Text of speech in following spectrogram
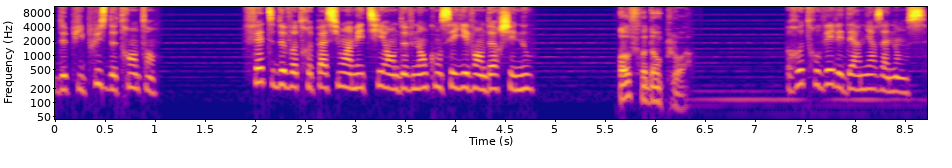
depuis plus de 30 ans. Faites de votre passion un métier en devenant conseiller vendeur chez nous. Offre d'emploi. Retrouvez les dernières annonces.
